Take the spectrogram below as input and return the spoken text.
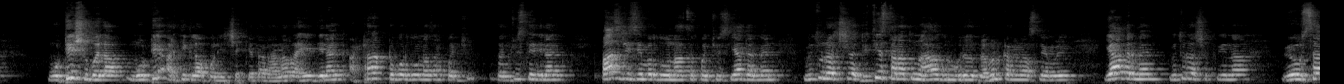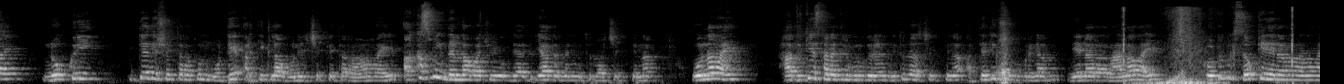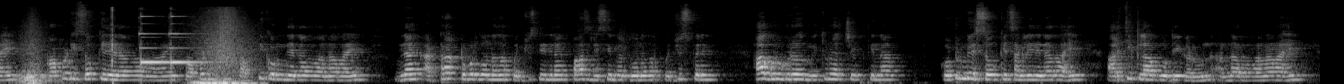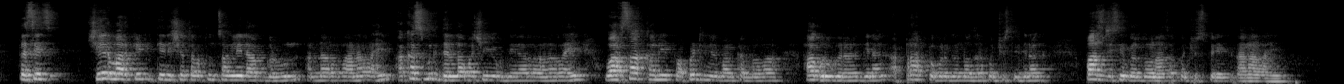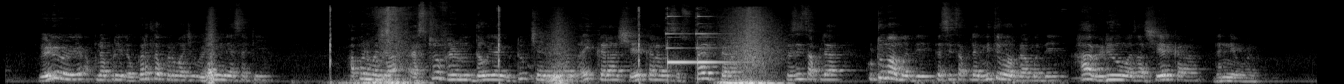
मोठे शुभ लाभ मोठे आर्थिक लाभ होण्याची शक्यता राहणार आहे. दिनांक अठरा ऑक्टोबर दोन हजार पंचवीस पंचवीस ते दिनांक पाच डिसेंबर दोन हजार पंचवीस या दरम्यान मिथुन राशीच्या द्वितीय स्थानातून हा गुरुग्रह भ्रमण करणार असल्यामुळे या दरम्यान मिथुन राशी व्यक्तींना व्यवसाय नोकरी इत्यादी क्षेत्रातून मोठे आर्थिक लाभ होण्याची शक्यता राहणार आहे. आकस्मिक धनलाभाचे योग द्या- या दरम्यान मिथुन राशी होणार आहे. हा द्वितीय स्थानातील गुरुग्रह मिथुन राशी अत्यधिक अत्याधिक शुभ परिणाम देणारा राहणार आहे. कौटुंबिक सौख्य देणारा राहणार आहे. प्रॉपर्टी सौख्य देणारा राहणार आहे. प्रॉपर्टीची प्राप्ती करून देणारा राहणार आहे. दिनांक अठरा ऑक्टोबर दोन हजार पंचवीस ते दिनांक पाच डिसेंबर दोन हजार पंचवीसपर्यंत हा गुरुग्रह मिथुन राशी कौटुंबिक सौख्य चांगले देणार आहे. आर्थिक लाभ मोठे घडवून आणणार राहणार आहे. तसेच शेअर मार्केट इत्यादी क्षेत्रातून चांगले लाभ घडवून आणणार राहणार आहे. आकस्मिक धनलाभाचे योग देणारा राहणार आहे. वारसा हक्काने प्रॉपर्टी निर्माण करणारा हा गुरुग्रह दिनांक अठरा ऑक्टोबर दोन हजार पंचवीस ते दिनांक पाच डिसेंबर दोन हजार पंचवीसपर्यंत राहणार आहे. वेळोवेळी आपल्यापुढे लवकरात लवकर माझे व्हिडिओ येण्यासाठी आपण माझ्या ॲस्ट्रो फ्रेंड उद्धव या यूट्यूब चॅनलला लाईक करा शेअर करा सबस्क्राईब करा. तसेच आपल्या कुटुंबामध्ये तसेच आपल्या मित्रवर्गामध्ये हा व्हिडिओ माझा शेअर करा. धन्यवाद.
